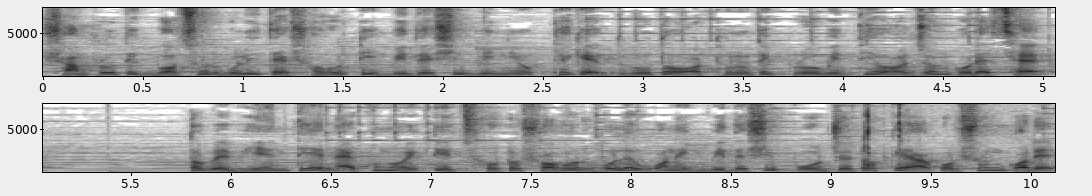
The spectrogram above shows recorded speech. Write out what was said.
সাম্প্রতিক বছরগুলিতে শহরটি বিদেশি বিনিয়োগ থেকে দ্রুত অর্থনৈতিক প্রবৃদ্ধি অর্জন করেছে। তবে ভিয়েন্তিয়েন এখনও একটি ছোট শহর হলেও অনেক বিদেশি পর্যটককে আকর্ষণ করে।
